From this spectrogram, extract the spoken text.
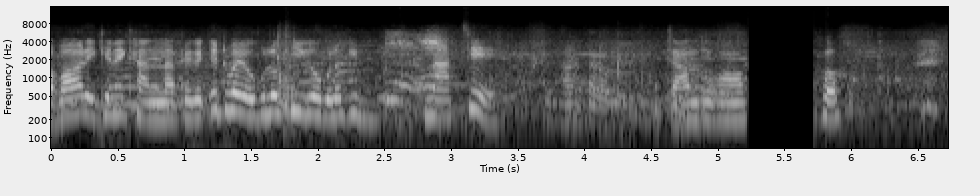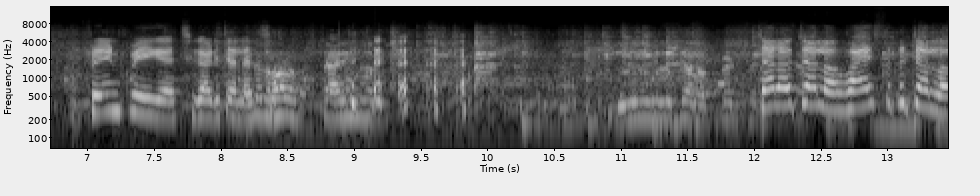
আবার এখানে খেলনা পেয়ে গেছে একটু ভাই ওগুলো কি ওগুলো কি নাচে? জানতো ফ্রেন্ড পেয়ে গেছে গাড়ি চালাচ্ছে। চলো চলো ভাইয়ের সাথে চলো।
